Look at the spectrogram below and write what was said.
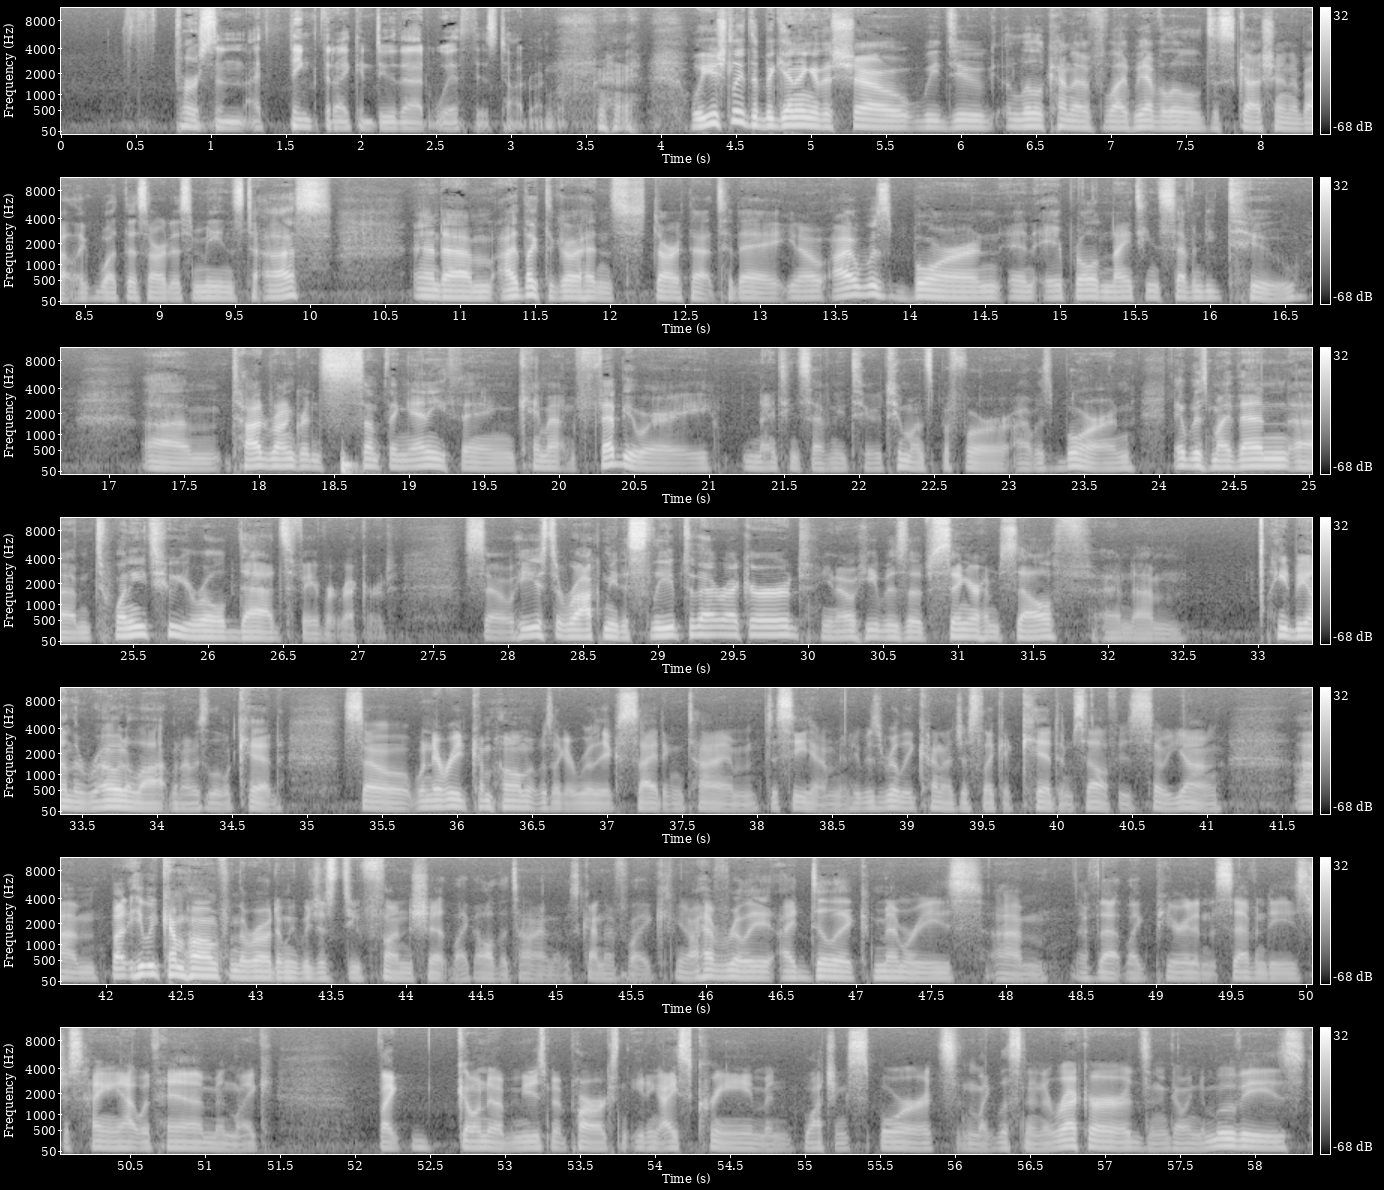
person I think that I can do that with is Todd Rundgren. Well, usually at the beginning of the show, we do a little kind of like we have a little discussion about like what this artist means to us. And um, I'd like to go ahead and start that today. You know, I was born in April of 1972. Um, Todd Rundgren's Something Anything came out in February 1972, two months before I was born. It was my then 22 year old dad's favorite record. So he used to rock me to sleep to that record. You know, he was a singer himself, and um, he'd be on the road a lot when I was a little kid. So whenever he'd come home, it was like a really exciting time to see him. And he was really kind of just like a kid himself. He was so young. Um, but he would come home from the road and we would just do fun shit like all the time. It was kind of like, you know, I have really idyllic memories um, of that like period in the 70s, just hanging out with him and like, like going to amusement parks and eating ice cream and watching sports and like listening to records and going to movies.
